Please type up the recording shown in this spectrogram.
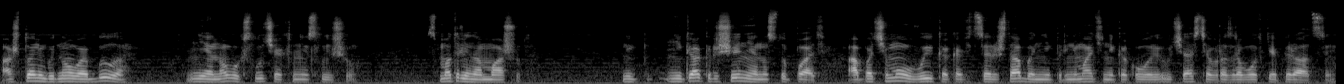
А что-нибудь новое было? Не, новых случаях не слышал. Смотри, нам машут. Никак решение наступать. А почему вы, как офицеры штаба, не принимаете никакого участия в разработке операции?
